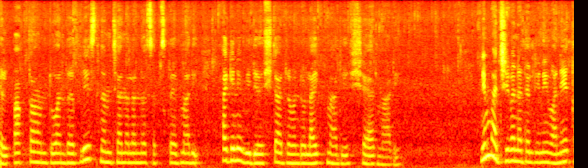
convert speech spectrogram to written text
ಹೆಲ್ಪ್ ಆಗ್ತಾ ಉಂಟು ಅಂದರೆ ಪ್ಲೀಸ್ ನಮ್ಮ ಚಾನಲನ್ನು ಸಬ್ಸ್ಕ್ರೈಬ್ ಮಾಡಿ. ಹಾಗೆಯೇ ವಿಡಿಯೋ ಇಷ್ಟ ಆದರೆ ಒಂದು ಲೈಕ್ ಮಾಡಿ ಶೇರ್ ಮಾಡಿ. ನಿಮ್ಮ ಜೀವನದಲ್ಲಿ ನೀವು ಅನೇಕ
